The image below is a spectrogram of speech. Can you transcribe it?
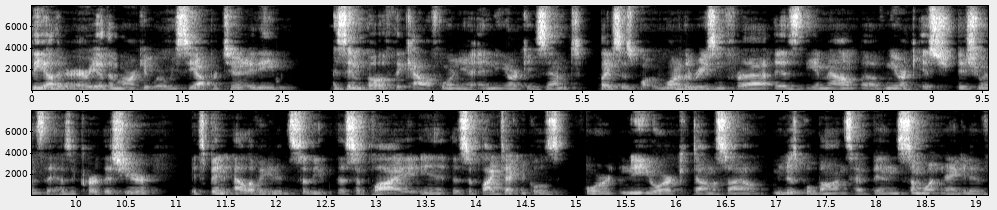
The other area of the market where we see opportunity is in both the California and New York exempt places. One of the reasons for that is the amount of New York issuance that has occurred this year it's been elevated. So the, the supply in, the supply technicals for New York domiciled municipal bonds have been somewhat negative.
